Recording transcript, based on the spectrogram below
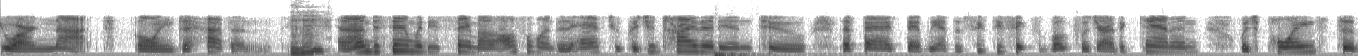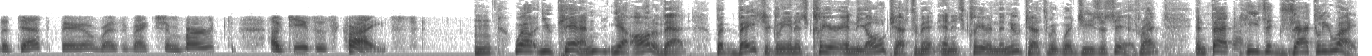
you are not going to heaven. Mm-hmm. And I understand what he's saying, but I also wanted to ask you could you tie that into the fact that we have the 66 books, which are the canon, which points to the death, burial, resurrection, birth of Jesus Christ? Mm-hmm. Well, you can, yeah, all of that, but basically, and it's clear in the Old Testament and it's clear in the New Testament what Jesus is, right? In fact, right. he's exactly right.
